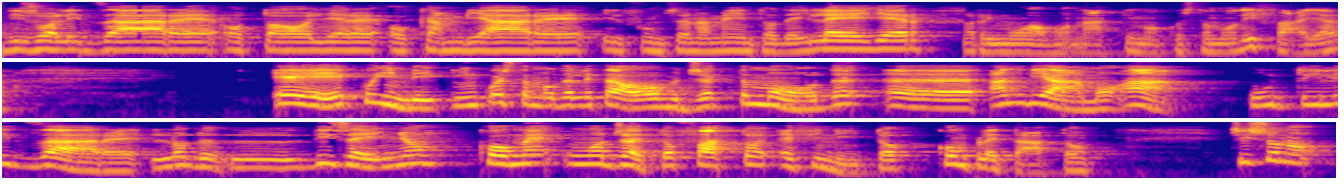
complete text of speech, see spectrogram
visualizzare o togliere o cambiare il funzionamento dei layer. Rimuovo un attimo questo modifier. E quindi in questa modalità object mode eh, andiamo a utilizzare lo, il disegno come un oggetto fatto e finito completato. Ci sono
